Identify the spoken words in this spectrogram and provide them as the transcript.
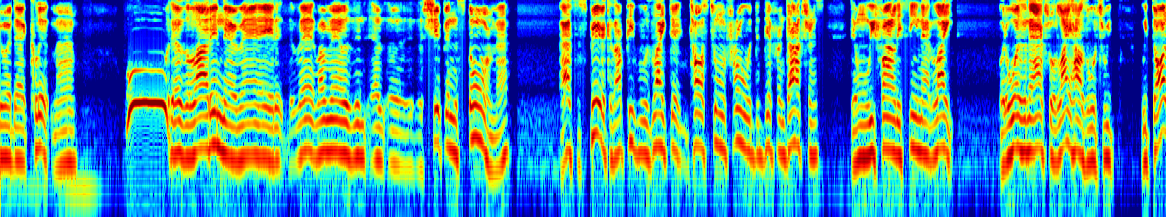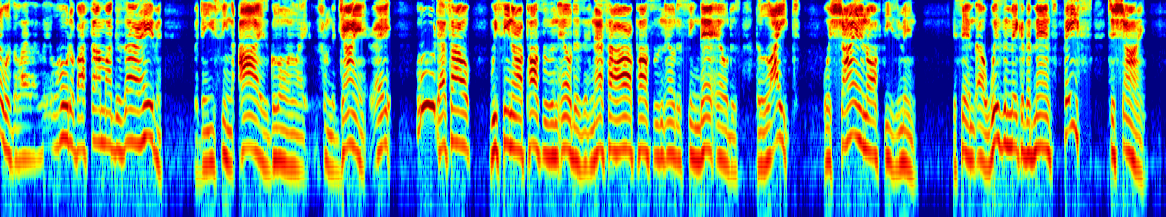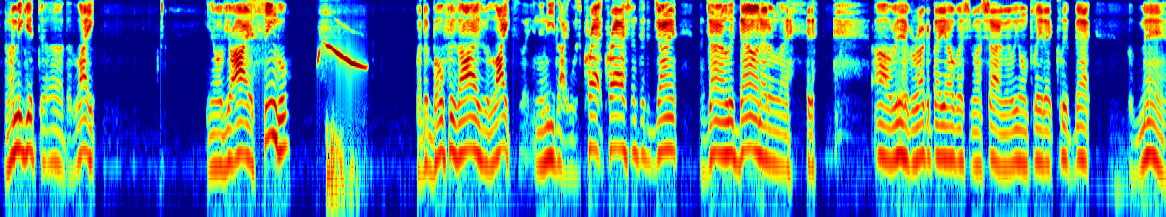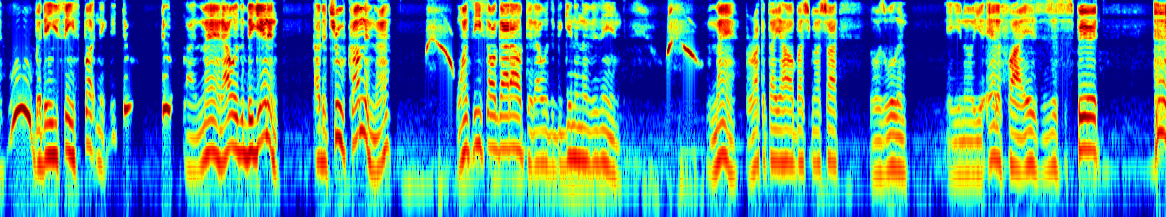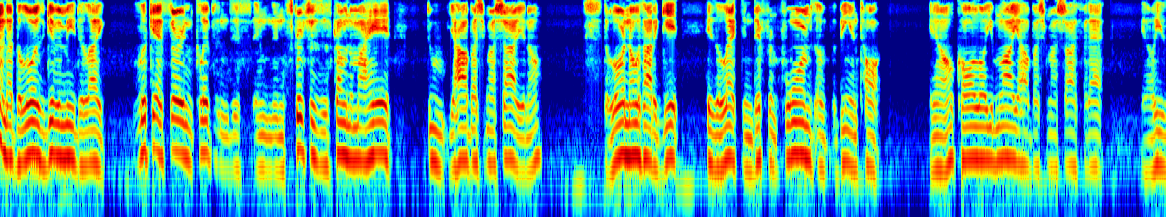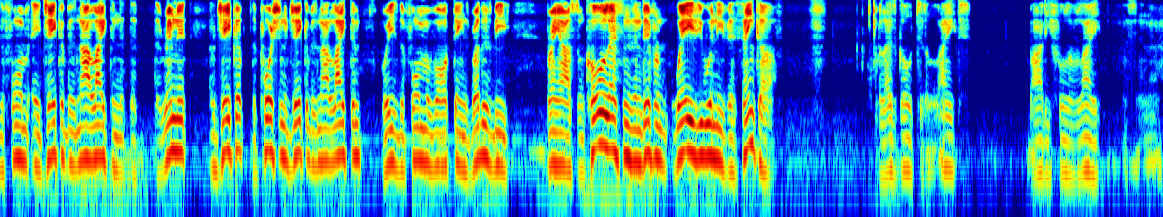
Enjoyed that clip, man. Woo, there's a lot in there, man. Hey, the, the man, my man was in as a, a ship in the storm, man. That's the spirit, because our people was like that, tossed to and fro with the different doctrines. Then when we finally seen that light, but it wasn't the actual lighthouse, which we we thought it was a light. Like, hold up, I found my desire haven. But then you seen the eyes glowing like from the giant, right? Woo, that's how we seen our apostles and elders, and that's how our apostles and elders seen their elders. The light was shining off these men. It said, uh, "Wisdom maketh the man's face to shine." And let me get uh, the light. You know, if your eye is single, but the, both his eyes were lights, and then he like was crack crashed into the giant. The giant looked down at him like, "Oh man, Barakatah Yahweh Shai, man, we gonna play that clip back." But man, woo! But then you seen Sputnik, doo, doo. like man, that was the beginning of the truth coming, man. Once Esau got out there, that was the beginning of his end. Man, Barakatah Yahweh Shai, Lord is willing. And, you know, you edify. It's just a spirit that the Lord has given me to like look at certain clips and just and, and scriptures just coming to my head through Yahweh you know. The Lord knows how to get his elect in different forms of being taught. You know, call Lord Yamla Yahweh for that. You know, he's the form a Jacob is not like him. The, the, the remnant of Jacob, the portion of Jacob is not like them, for he's the form of all things. Brothers be bringing out some cool lessons in different ways you wouldn't even think of. But let's go to the light. Body full of light. That's in there.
